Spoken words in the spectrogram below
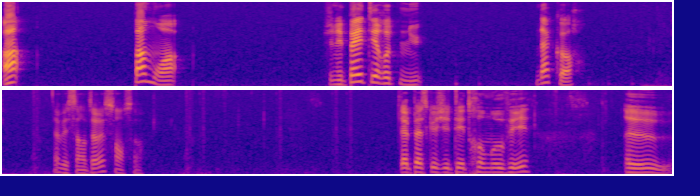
Ah Pas moi. Je n'ai pas été retenu. D'accord. Ah mais c'est intéressant ça. Peut-être parce que j'étais trop mauvais. Euh...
